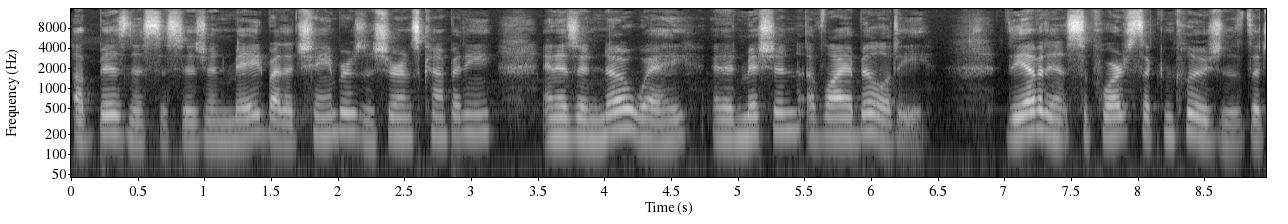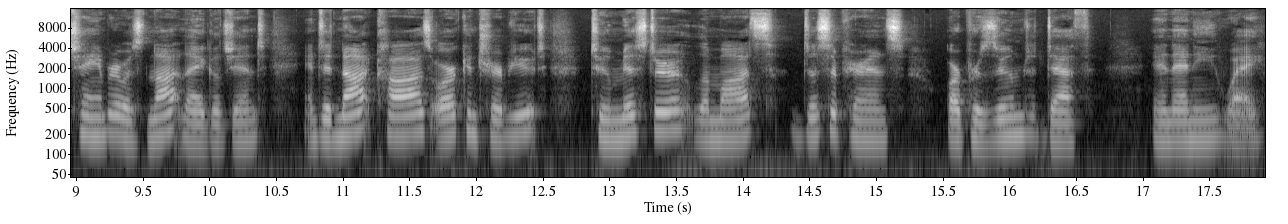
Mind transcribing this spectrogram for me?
a business decision made by the Chamber's insurance company and is in no way an admission of liability. The evidence supports the conclusion that the Chamber was not negligent and did not cause or contribute to Mr. LeMaitre's disappearance or presumed death in any way.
